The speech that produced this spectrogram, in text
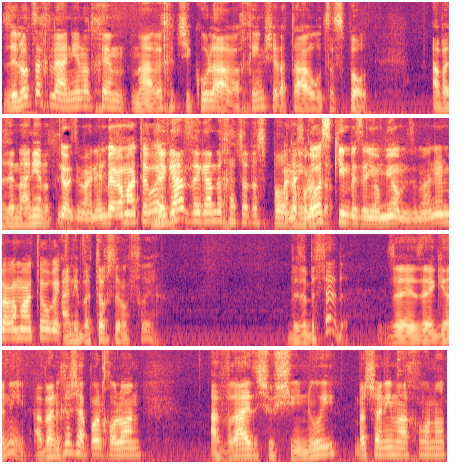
זה לא צריך לעניין אתכם מערכת שיקול הערכים של אתר ערוץ הספורט. אבל זה מעניין אתכם. לא, זה מעניין ברמה התיאורטית. וגם, וגם בחדשות הספורט. אנחנו לא בטוח- עוסקים בזה יום-יום, זה מעניין ברמה התיאורטית. אני בטוח שזה מפריע. וזה בסדר, זה, זה הגיוני. אבל אני חושב שהפועל חולון עברה איזשהו שינוי בשנים האחרונות,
